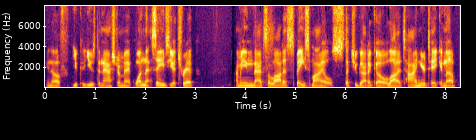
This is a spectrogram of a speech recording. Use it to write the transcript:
you know if you could use the astromech one that saves you a trip. I mean that's a lot of space miles that you got to go a lot of time you're taking up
